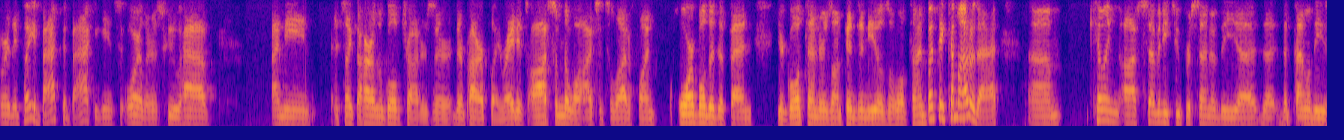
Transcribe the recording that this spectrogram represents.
or they play back to back against the Oilers, who have I mean, it's like the Harlem Globetrotters, their their power play, right? It's awesome to watch. It's a lot of fun. Horrible to defend. Your goaltenders on pins and needles the whole time, but they come out of that, um, killing off 72% of the, uh, the the penalties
